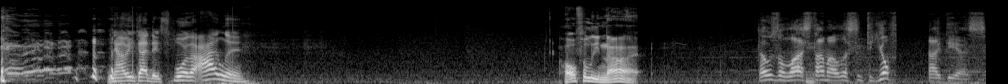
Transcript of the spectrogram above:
now we got to explore the island. Hopefully not. That was the last time I listened to your f- ideas.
